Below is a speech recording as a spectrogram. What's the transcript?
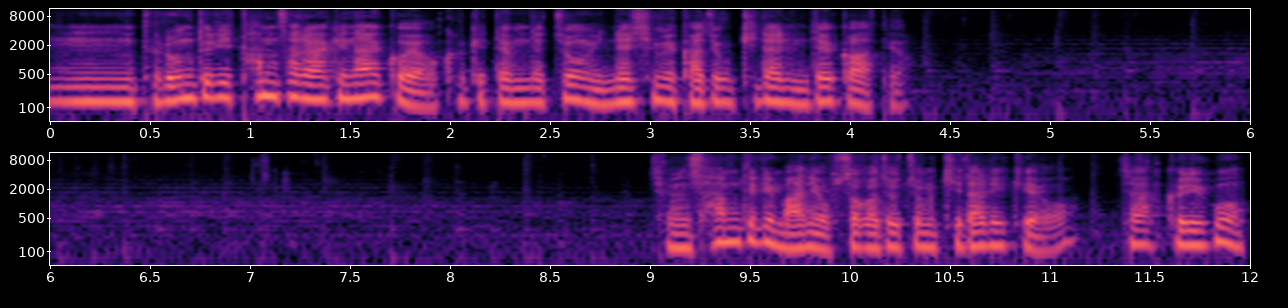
음, 드론들이 탐사를 하긴 할 거예요 그렇기 때문에 좀 인내심을 가지고 기다리면 될 것 같아요 지금 사람들이 많이 없어가지고 좀 기다릴게요. 자 그리고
